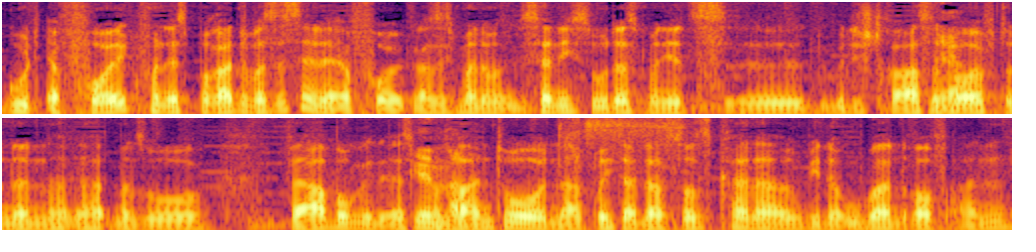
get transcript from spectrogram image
gut, Erfolg von Esperanto, was ist denn der Erfolg? Also ich meine, es ist ja nicht so, dass man jetzt äh, über die Straße Ja. läuft und dann hat man so Werbung in Esperanto und Das- spricht dann auch sonst keiner irgendwie in der U-Bahn drauf an.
